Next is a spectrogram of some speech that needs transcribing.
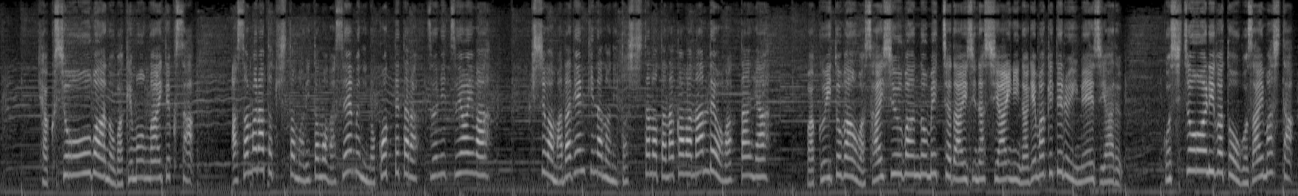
百姓オーバーの化け物巻いて草浅村と騎士と森友が西武に残ってたら普通に強いわ。岸はまだ元気なのに年下の田中は何で終わったんや。枠糸ガンは最終盤のめっちゃ大事な試合に投げ負けてるイメージある。ご視聴ありがとうございました。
